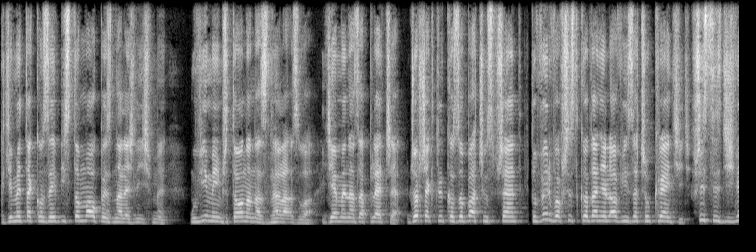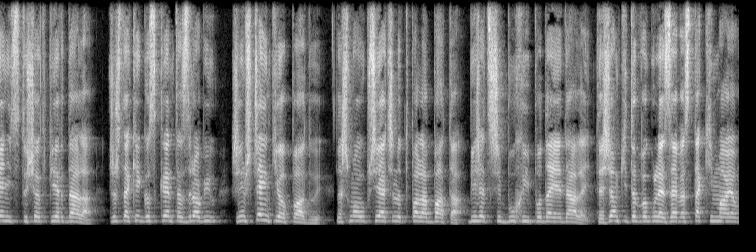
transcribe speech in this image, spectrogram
gdzie my taką zajebistą małpę znaleźliśmy. Mówimy im, że to ona nas znalazła. Idziemy na zaplecze. George jak tylko zobaczył sprzęt, to wyrwał wszystko Danielowi i zaczął kręcić. Wszyscy zdziwieni, co tu się odpierdala. George takiego skręta zrobił, że im szczęki opadły. Nasz mały przyjaciel odpala bata, bierze trzy buchy i podaje dalej. Te ziomki to w ogóle zawias taki mają,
